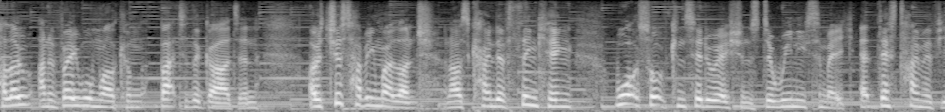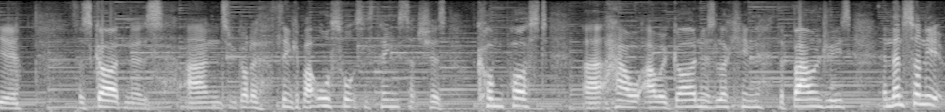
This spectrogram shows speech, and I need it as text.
Hello and a very warm welcome back to the garden. I was just having my lunch and I was kind of thinking what sort of considerations do we need to make at this time of year as gardeners and we've got to think about all sorts of things such as compost, uh, how our garden is looking, the boundaries and then suddenly it,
